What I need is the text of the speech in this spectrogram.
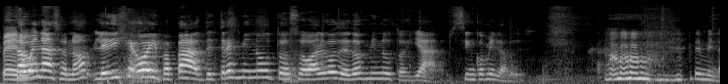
Pero. Está buenazo, ¿no? Le dije, oye, papá, de tres minutos o algo de dos minutos, ya, cinco mil audios. De mil,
